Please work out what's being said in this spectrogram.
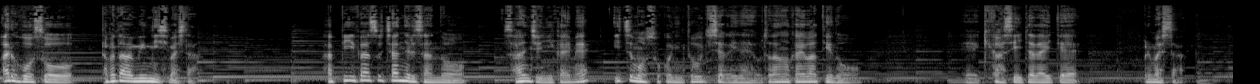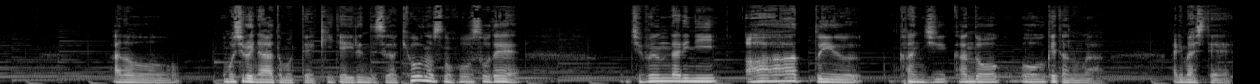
ある放送をたまたま耳にしました。ハッピーファーストチャンネルさんの32回目、いつもそこに当事者がいない大人の会話っていうのを、えー聞かせていただいておりました。あの面白いなと思って聞いているんですが、今日のその放送で、自分なりに、あーという感じ、感動を受けたのがありまして、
